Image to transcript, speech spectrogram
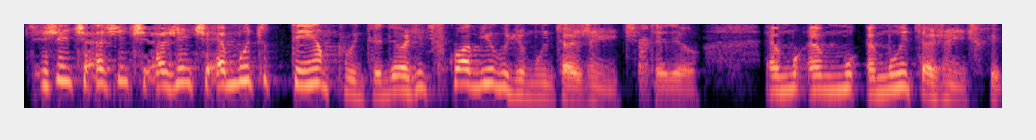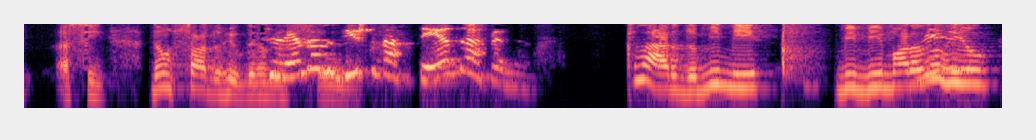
Gente, a gente, a gente é muito tempo, entendeu? A gente ficou amigo de muita gente, entendeu? É, é, é muita gente, assim, não só do Rio Grande do Sul. Você lembra do bicho da seda, Fernando? Claro, do Mimi. Mimi mora Mimi. no Rio.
